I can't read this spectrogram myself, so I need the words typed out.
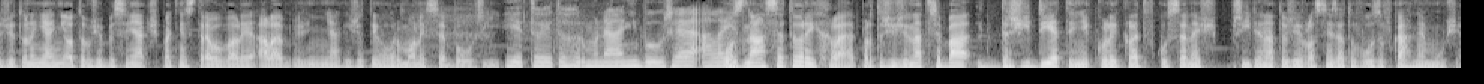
že to není ani o tom, že by se nějak špatně stravovali, ale nějak, že ty hormony se bouří. Je to, je to hormonální bouře, ale je Pozná se to rychle, protože žena třeba drží diety několik let v kuse, než přijde na to, že vlastně za to v úzovkách nemůže.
